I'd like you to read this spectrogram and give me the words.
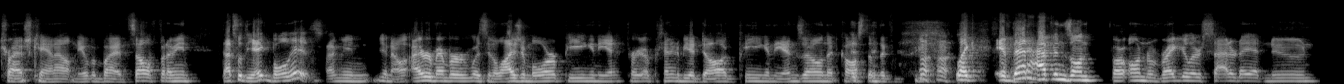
trash can out in the open by itself, but I mean that's what the egg bowl is. I mean, you know, I remember was it Elijah Moore peeing in the end, pretending to be a dog peeing in the end zone that cost them the like. If that happens on on a regular Saturday at noon,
